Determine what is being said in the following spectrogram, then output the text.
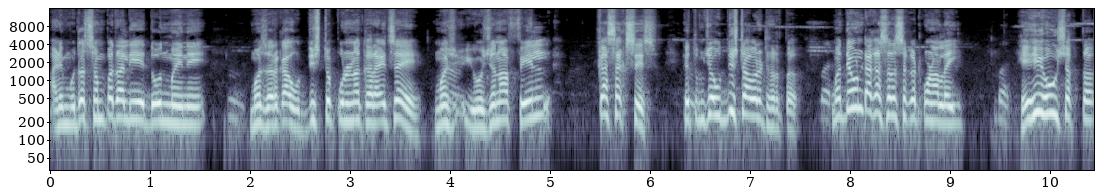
आणि मुदत संपत आली आहे दोन महिने. मग जर का उद्दिष्ट पूर्ण करायचं आहे मग. योजना फेल का सक्सेस हे तुमच्या उद्दिष्टावर ठरतं. मग देऊन टाका सरसकट कोणालाही. हेही होऊ शकतं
